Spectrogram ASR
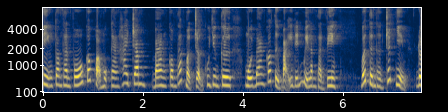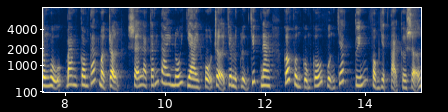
Hiện toàn thành phố có khoảng 1.200 ban công tác mặt trận khu dân cư, mỗi ban có từ 7 đến 15 thành viên. Với tinh thần trách nhiệm, đội ngũ ban công tác mặt trận sẽ là cánh tay nối dài hỗ trợ cho lực lượng chức năng góp phần củng cố vững chắc tuyến phòng dịch tại cơ sở.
